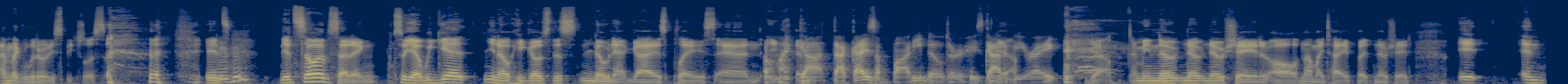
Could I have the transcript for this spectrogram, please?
I'm like literally speechless. it's Mhm. It's so upsetting. So yeah, we get you know he goes to this no net guy's place and Oh my and- god, that guy's a bodybuilder. He's got to Yeah. be, right? yeah i mean no no no shade at all not my type but no shade it and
